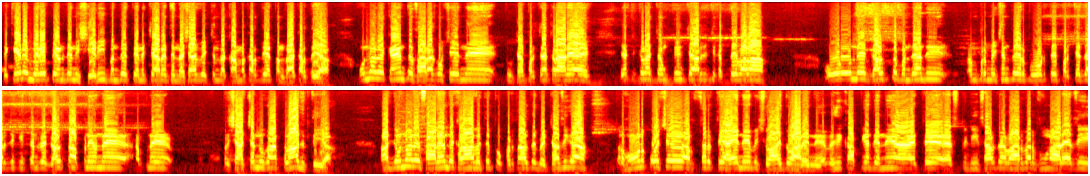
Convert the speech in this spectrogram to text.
ਤੇ ਕਿਹੜੇ ਮੇਰੇ ਪਿੰਡ ਦੇ ਨਸ਼ੇੜੀ ਬੰਦੇ ਤਿੰਨ ਚਾਰ ਇੱਥੇ ਨਸ਼ਾ ਵੇਚਣ ਦਾ ਕੰਮ ਕਰਦੇ ਆ, ਧੰਦਾ ਕਰਦੇ ਆ। ਉਹਨਾਂ ਦੇ ਕਹਿਣ ਤੇ ਸਾਰਾ ਕੁਝ ਇਹਨੇ ਝੂਠਾ ਪਰਚਾ ਕਰਾ ਰਿਹਾ ਹੈ ਇੱਕ ਕਿਹੜਾ ਚੌਂਕੀ ਇੰਚਾਰਜ ਚਕੱਤੇ ਵਾਲਾ ਔਰ ਉਹਨੇ ਗਲਤ ਬੰਦਿਆਂ ਦੀ ਇਨਫੋਰਮੇਸ਼ਨ ਤੇ ਰਿਪੋਰਟ ਤੇ ਪਰਚੇ ਦਰਜ ਕੀਤੇ ਨੇ ਤੇ ਗਲਤ ਆਪਣੇ ਉਹਨੇ ਆਪਣੇ ਪ੍ਰਸ਼ਾਸਨ ਨੂੰ ਤਲਾਹ ਦਿੱਤੀ ਆ। ਅੱਜ ਉਹਨਾਂ ਦੇ ਸਾਰਿਆਂ ਦੇ ਖਿਲਾਫ ਇੱਥੇ ਭੁੱਖ ਹੜਤਾਲ ਤੇ ਬੈਠਾ ਸੀਗਾ, ਪਰ ਹੁਣ ਕੁਝ ਅਫਸਰ ਇੱਥੇ ਆਏ ਨੇ, ਵਿਸ਼ਵਾਸ ਦਿਵਾ ਰਹੇ ਨੇ। ਅਸੀਂ ਕਾਪੀਆਂ ਦਿੰਨੇ ਆ ਇੱਥੇ ਐਸਪੀਡੀ ਸਾਹਿਬ ਦਾ ਵਾਰ-ਵਾਰ ਫੋਨ ਆ ਰਿਹਾ ਸੀ,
